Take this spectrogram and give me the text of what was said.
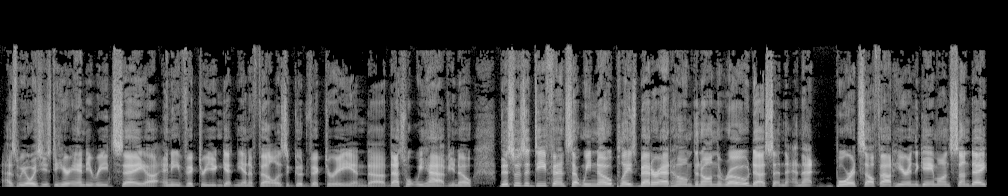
as we always used to hear Andy Reid say, uh, any victory you can get in the NFL is a good victory. And uh, that's what we have. You know, this was a defense that we know plays better at home than on the road. Uh, and, and that bore itself out here in the game on Sunday.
